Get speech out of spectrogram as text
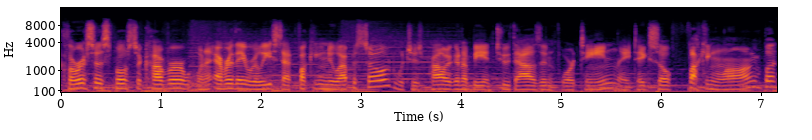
Clarissa is supposed to cover whenever they release that fucking new episode, which is probably going to be in 2014. They take so fucking long, but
